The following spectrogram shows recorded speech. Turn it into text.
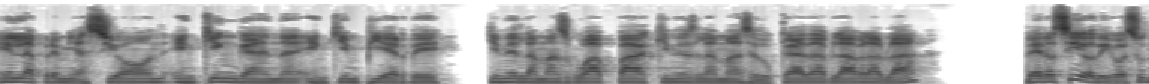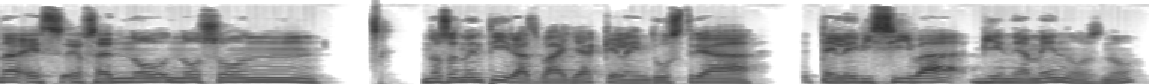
en la premiación, en quién gana, en quién pierde, quién es la más guapa, quién es la más educada, bla, bla, bla. Pero sí, o digo, es una, es, o sea, no, no son, no son mentiras, vaya, que la industria televisiva viene a menos, ¿no?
